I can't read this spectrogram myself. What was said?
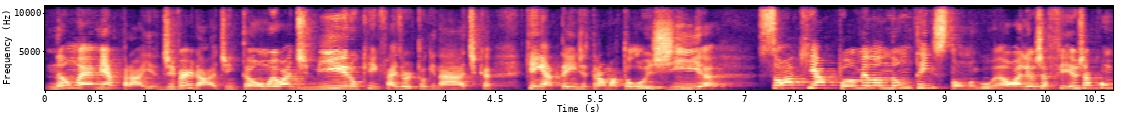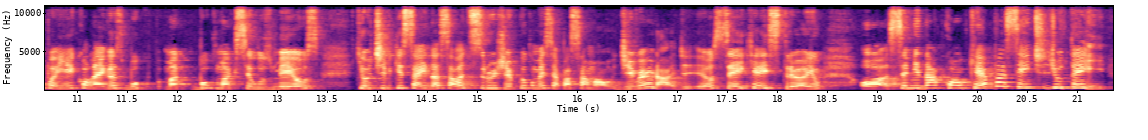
não é minha praia, de verdade. Então eu admiro quem faz ortognática, quem atende traumatologia. Só que a Pamela não tem estômago. Olha, eu já, eu já acompanhei colegas bucomaxilos meus que eu tive que sair da sala de cirurgia porque eu comecei a passar mal. De verdade. Eu sei que é estranho. Ó, você me dá qualquer paciente de UTI,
